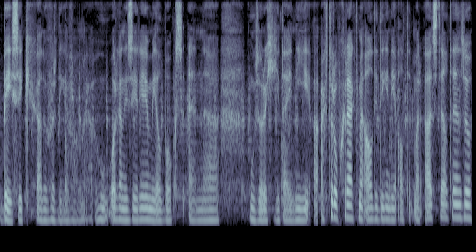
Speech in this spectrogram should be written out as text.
basic. gaat over dingen van ja, hoe organiseer je je mailbox en hoe zorg je dat je niet achterop geraakt met al die dingen die je altijd maar uitstelt en zo.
